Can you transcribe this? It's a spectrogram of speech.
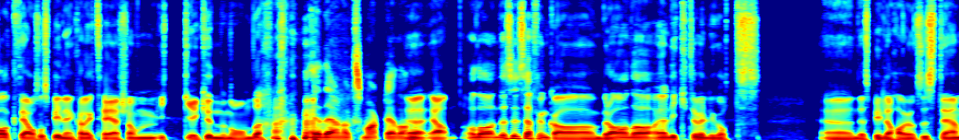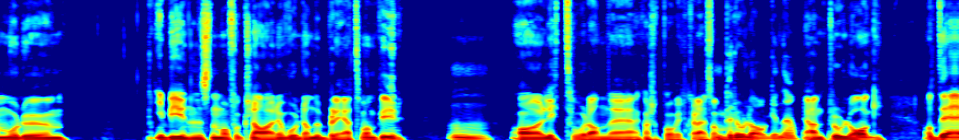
valgte jeg også å spille en karakter som ikke kunne noe om det. Ja, det er nok smart, det, da. Eh, ja, og da, Det syns jeg funka bra. Da, jeg likte veldig godt eh, Det spillet har jo et system hvor du i begynnelsen må forklare hvordan du ble til vampyr. Mm. Og litt hvordan det kanskje påvirker deg som Prologen, ja. ja, en prolog. Og det,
